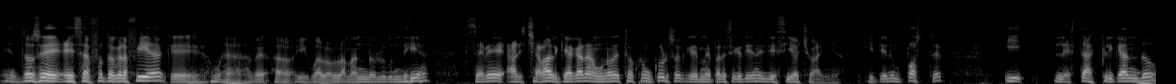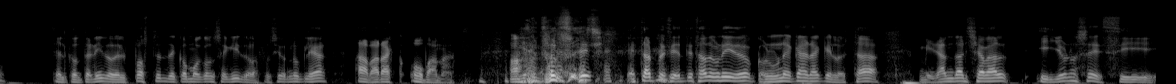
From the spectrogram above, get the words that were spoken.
Entonces, esa fotografía, que igual os la mando algún día, se ve al chaval que ha ganado uno de estos concursos, que me parece que tiene 18 años, y tiene un póster y le está explicando el contenido del póster de cómo ha conseguido la fusión nuclear a Barack Obama. Y entonces está el presidente de Estados Unidos con una cara que lo está mirando al chaval y yo no sé si,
